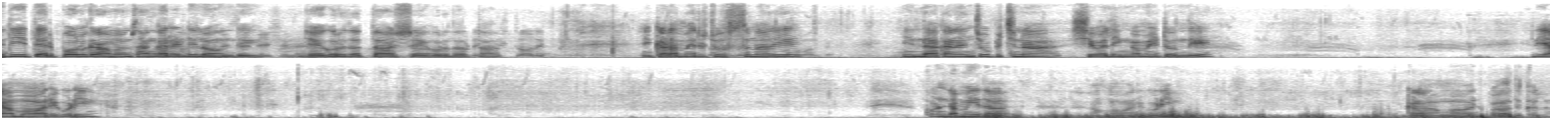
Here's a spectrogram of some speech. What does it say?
ఇది తెర్పోల్ గ్రామం సంగారెడ్డిలో ఉంది. జయగురుదత్త శ్రీగురుదత్త శ్రీ గురుదత్త. ఇక్కడ మీరు చూస్తున్నది ఇందాక నేను చూపించిన శివలింగం ఇటు ఉంది. ఇది అమ్మవారి గుడి. కొండ మీద అమ్మవారి గుడి. ఇక్కడ అమ్మవారి పాదుకలు.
